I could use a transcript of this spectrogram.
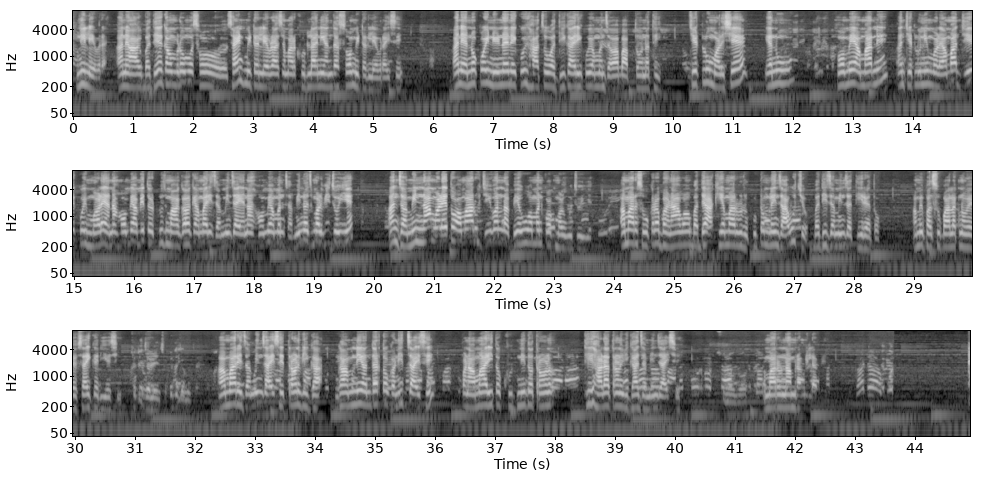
નહીં લેવરાય. અને આ બધે ગામડોમાં સો સાઠ મીટર લેવરાશે. અમારા ખુડલાની અંદર સો મીટર લેવરાય છે. અને એનો કોઈ નિર્ણય નહીં કોઈ સાચો અધિકારી કોઈ અમને જવાબ આપતો નથી. જેટલું મળશે એનું હોમે અમારને અને જેટલું નહીં મળે. અમારે જે કોઈ મળે એના હોમે અમે તો એટલું જ માગ કે અમારી જમીન જાય. એના હોમે અમને જમીન જ મળવી જોઈએ. અને જમીન ના મળે તો અમારું જીવન ન બેવું અમને કોક મળવું જોઈએ. અમારા છોકરા ભણાવવા બધે આખી અમારું કુટુંબ લઈને જવું છે. બધી જમીન જતી રહેતો અમે પશુપાલકનો વ્યવસાય કરીએ છીએ. અમારી જમીન જાય છે ત્રણ વીઘા. ગામની અંદર તો ઘણી જ જાય છે. પણ અમારી તો ખુદની તો ત્રણથી સાડા ત્રણ વીઘા જમીન જાય છે. અમારું નામ રમીલાબેન.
